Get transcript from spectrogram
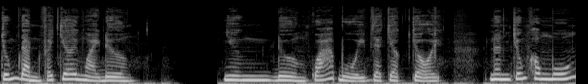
Chúng đành phải chơi ngoài đường. Nhưng đường quá bụi và chật chội nên chúng không muốn.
